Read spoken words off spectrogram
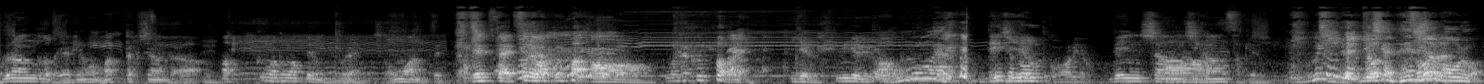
グラウンドとか野球のも全く知らんから、あ車止まってるんやぐらいにしか思わん絶対。絶対それは。100%あもう100%バレんからあいける逃げるよ思うやん。電車通るとかもあるやん。電車の時間避ける。無理確かに電車がおるわ。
